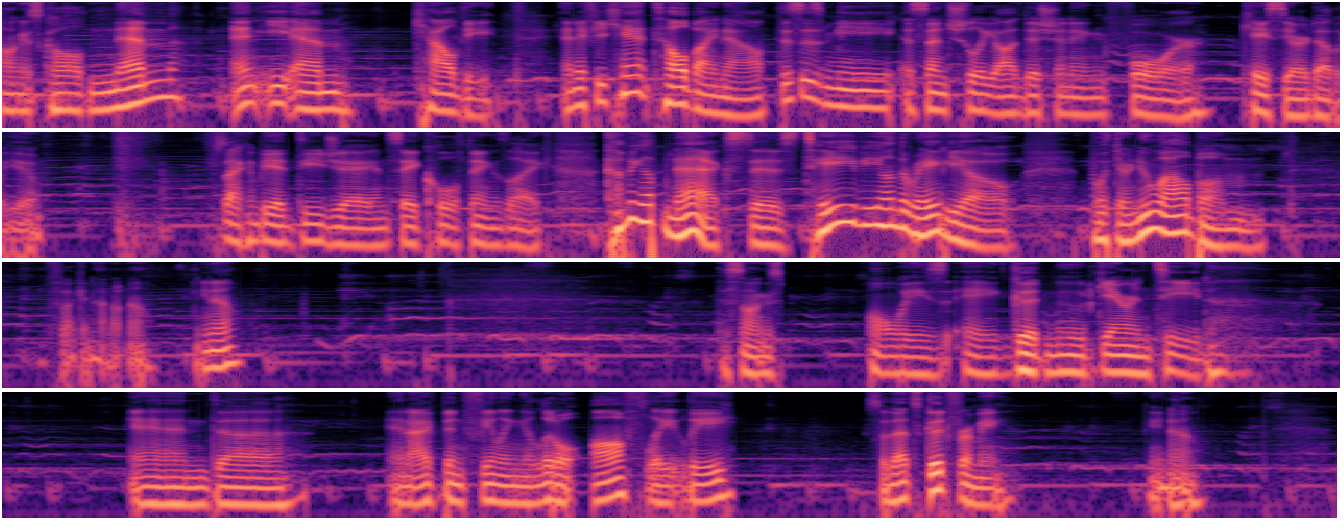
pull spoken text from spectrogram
song is called Nem, N E M, Caldi. And if you can't tell by now, this is me essentially auditioning for KCRW. So I can be a DJ and say cool things like, coming up next is TV on the radio with their new album. Fucking, I don't know, you know? This song is always a good mood guaranteed. And, uh, and I've been feeling a little off lately. So that's good for me, you know?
